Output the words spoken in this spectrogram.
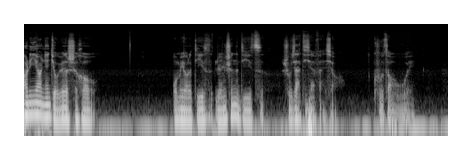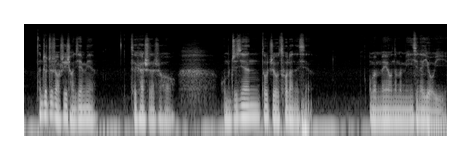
二零一二年九月的时候，我们有了第一次人生的第一次暑假提前返校，枯燥无味，但这至少是一场见面。最开始的时候，我们之间都只有错乱的线，我们没有那么明显的友谊，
